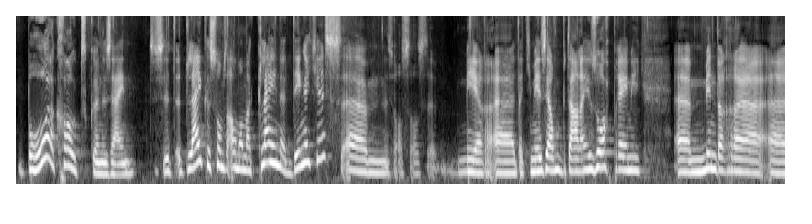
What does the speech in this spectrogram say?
behoorlijk groot kunnen zijn. Dus het, lijken soms allemaal maar kleine dingetjes. ehm, zoals eh, meer, eh, dat je meer zelf moet betalen aan je zorgpremie. eh, minder eh,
